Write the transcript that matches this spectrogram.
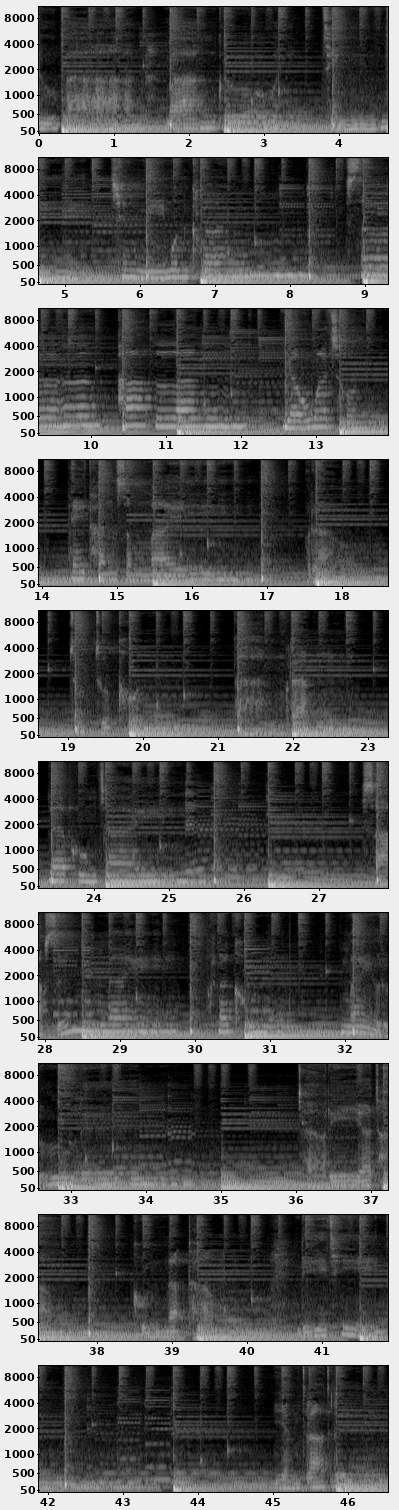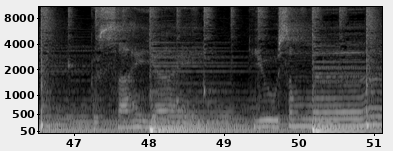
นุบาลบางกรวยถิ่นนี้ช่างมีมนต์คลังเสริมพลัง เยาวชนให้ทันสมัย คุณไม่รู้ลืมจริยธรรม คุณธรรม ดีที่หนึ่งยังตราตรึงดุสายใยอยู่เสมอ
